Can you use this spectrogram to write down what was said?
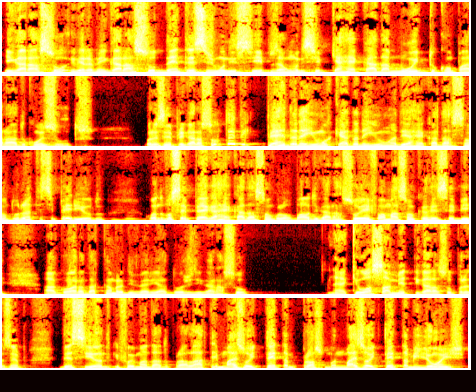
Igaraçu, veja bem, Igaraçu, dentre esses municípios, é um município que arrecada muito comparado com os outros. Por exemplo, Igaraçu não teve perda nenhuma, queda nenhuma de arrecadação durante esse período. Uhum. Quando você pega a arrecadação global de Igaraçu, e a informação que eu recebi agora da Câmara de Vereadores de Igaraçu, né, que o orçamento de Garaçu, por exemplo, desse ano que foi mandado para lá, tem mais 80, próximo ano, mais 80 milhões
